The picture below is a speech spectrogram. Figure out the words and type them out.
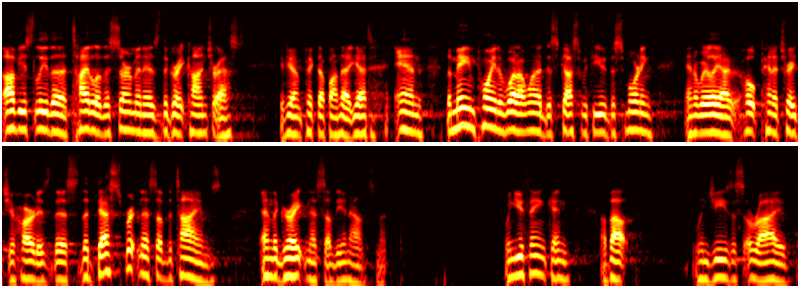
obviously, the title of the sermon is The Great Contrast if you haven't picked up on that yet. And the main point of what I want to discuss with you this morning, and really I hope penetrates your heart, is this the desperateness of the times and the greatness of the announcement. When you think and about when Jesus arrived,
